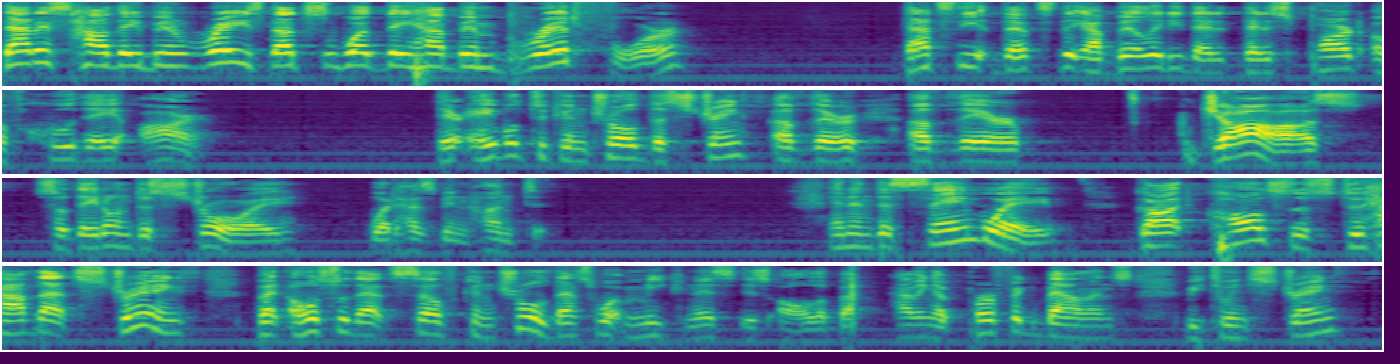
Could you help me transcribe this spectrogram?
That is how they've been raised. That's what they have been bred for. That's the, that's the ability that, that is part of who they are. They're able to control the strength of their, of their jaws so they don't destroy what has been hunted. And in the same way, God calls us to have that strength, but also that self-control. That's what meekness is all about. Having a perfect balance between strength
